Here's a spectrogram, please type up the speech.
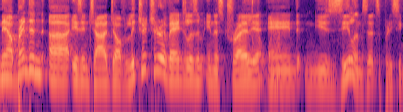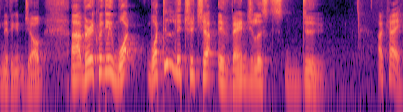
Now, Brendan uh, is in charge of literature evangelism in Oh, Australia and New Zealand. So that's a pretty significant job. Uh, very quickly, what what do literature evangelists do? Okay,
